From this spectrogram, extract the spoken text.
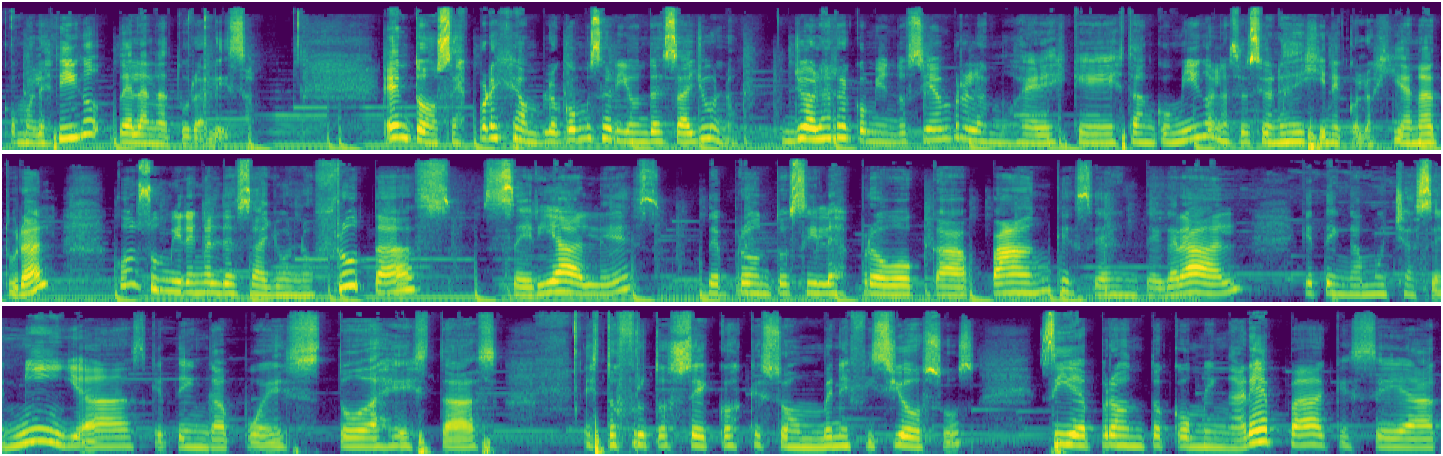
como les digo, de la naturaleza. Entonces, por ejemplo, ¿cómo sería un desayuno? Yo les recomiendo siempre a las mujeres que están conmigo en las sesiones de ginecología natural consumir en el desayuno frutas, cereales, de pronto si les provoca pan que sea integral, que tenga muchas semillas, que tenga pues todas estas estos frutos secos que son beneficiosos. Si de pronto comen arepa, que sea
